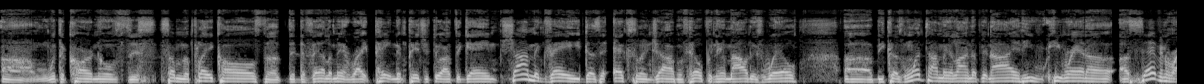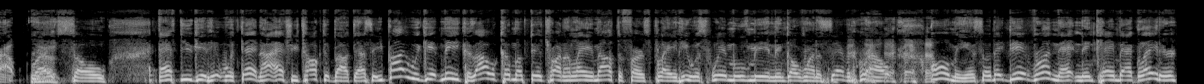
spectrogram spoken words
um, with the Cardinals, this some of the play calls, the the development, right, painting the picture throughout the game. Sean McVay does an excellent job of helping him out as well, uh, because one time they lined up an eye and he he ran a, a seven route, right. Yes. So after you get hit with that, and I actually talked about that, I said he probably would get me because I would come up there trying to lay him out the first play, and he would swim move me and then go run a seven route on me. And so they did run that and then came back later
